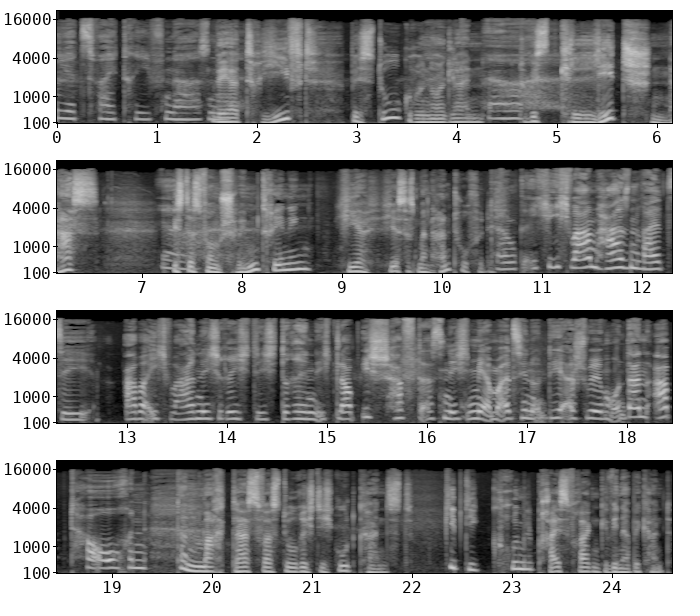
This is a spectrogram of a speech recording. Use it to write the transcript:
ihr zwei Triefnasen. Wer trieft, bist du, Grünäuglein. Du bist klitschnass. Ist das vom Schwimmtraining? Hier, hier ist das mein Handtuch für dich. Danke. Ich, ich war am Hasenwaldsee, aber ich war nicht richtig drin. Ich glaube, ich schaff das nicht mehrmals hin und her schwimmen und dann abtauchen. Dann mach das, was du richtig gut kannst. Gib die Krümelpreisfragen-Gewinner bekannt.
